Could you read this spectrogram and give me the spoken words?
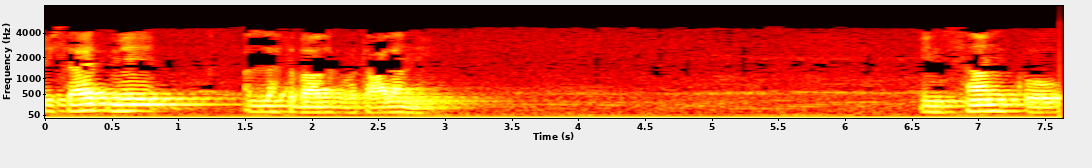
اس آیت میں اللہ تبارک و تعالی نے انسان کو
